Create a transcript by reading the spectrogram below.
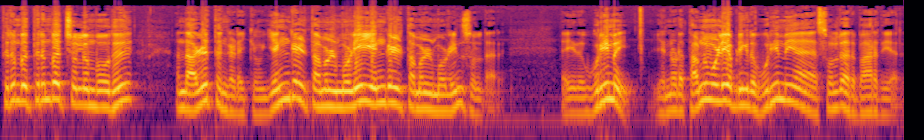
திரும்ப திரும்ப சொல்லும்போது அந்த அழுத்தம் கிடைக்கும். எங்கள் தமிழ்மொழி எங்கள் தமிழ்மொழின்னு சொல்றாரு. இது உரிமை. என்னோட தமிழ்மொழி அப்படிங்கிற உரிமையை சொல்றாரு பாரதியார்.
